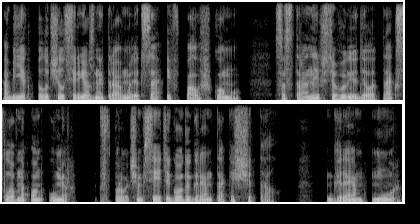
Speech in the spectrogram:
Объект получил серьезные травмы лица и впал в кому. Со стороны все выглядело так, словно он умер. Впрочем, все эти годы Грэм так и считал. Грэм Мур,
